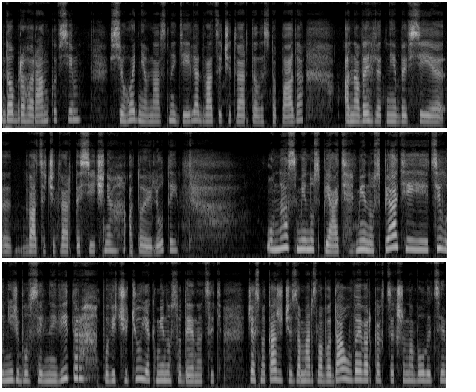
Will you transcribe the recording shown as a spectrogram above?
Доброго ранку всім. Сьогодні в нас неділя, 24 листопада, а на вигляд ніби всі е, 24 січня, а то і лютий. У нас мінус 5. Мінус 5 і цілу ніч був сильний вітер, по відчуттю як мінус 11. Чесно кажучи, замерзла вода у виварках цих, що на вулиці.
